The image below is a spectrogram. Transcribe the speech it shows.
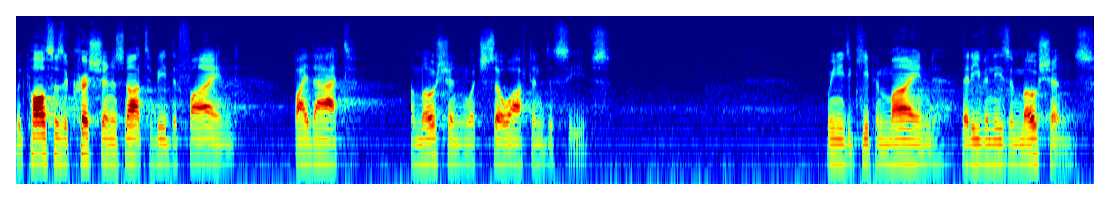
But Paul says a Christian is not to be defined by that emotion which so often deceives. We need to keep in mind that even these emotions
